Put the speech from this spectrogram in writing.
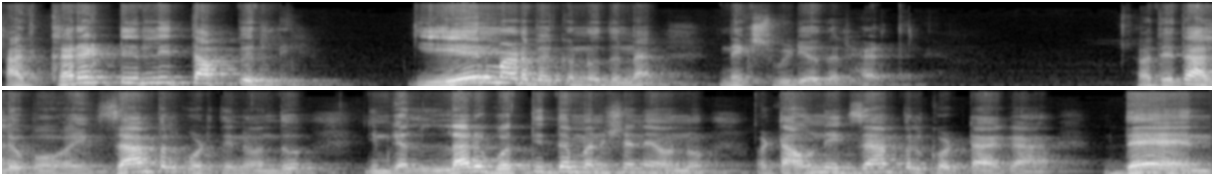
ಅದು ಕರೆಕ್ಟ್ ಇರಲಿ ತಪ್ಪಿರಲಿ ಏನು ಮಾಡಬೇಕು ಅನ್ನೋದನ್ನು ನೆಕ್ಸ್ಟ್ ವಿಡಿಯೋದಲ್ಲಿ ಹೇಳ್ತೀನಿ. ಗೊತ್ತಾಯ್ತಾ? ಅಲ್ಲಿ ಒಬ್ಬ ಎಕ್ಸಾಂಪಲ್ ಕೊಡ್ತೀನಿ ಒಂದು. ನಿಮ್ಗೆಲ್ಲರೂ ಗೊತ್ತಿದ್ದ ಮನುಷ್ಯನೇ ಅವನು ಬಟ್ ಅವನು ಎಕ್ಸಾಂಪಲ್ ಕೊಟ್ಟಾಗ then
